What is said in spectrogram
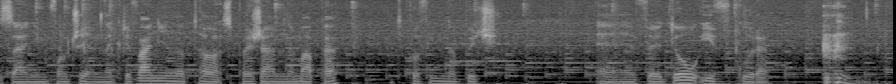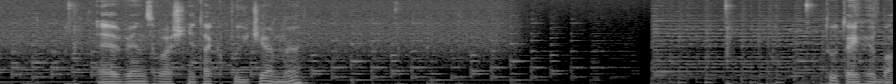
zanim włączyłem nagrywanie, no to spojrzałem na mapę. To powinno być e, w dół i w górę. e, więc właśnie tak pójdziemy. Tutaj chyba.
